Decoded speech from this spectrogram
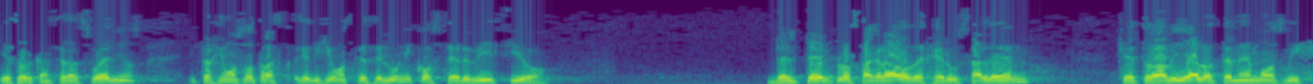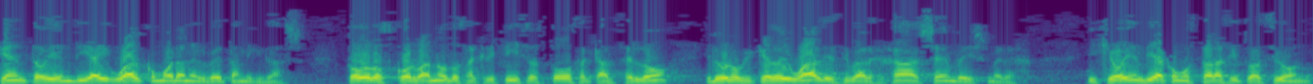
y eso le cancela sueños. Y trajimos otras que dijimos que es el único servicio del templo sagrado de Jerusalén que todavía lo tenemos vigente hoy en día igual como era en el Bet Amigdash. Todos los korbanot, los sacrificios, todo se canceló y lo único que quedó igual es Hashem Veishmerech. Y que hoy en día como está la situación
